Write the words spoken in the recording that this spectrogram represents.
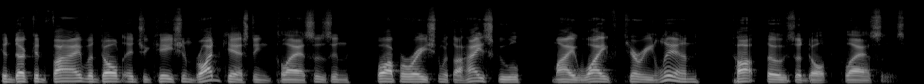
conducted five adult education broadcasting classes in cooperation with a high school my wife, Terry Lynn, taught those adult classes.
